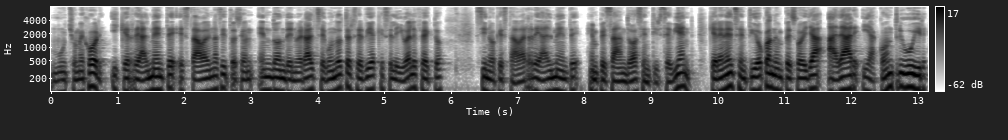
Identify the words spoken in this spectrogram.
mucho mejor y que realmente estaba en una situación en donde no era el segundo o tercer día que se le iba el efecto, sino que estaba realmente empezando a sentirse bien, que era en el sentido cuando empezó ella a dar y a contribuir,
